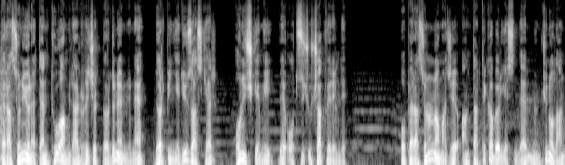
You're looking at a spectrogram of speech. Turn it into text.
Operasyonu yöneten Tuamiral Richard Byrd'ün emrine 4700 asker, 13 gemi ve 33 uçak verildi. Operasyonun amacı Antarktika bölgesinde mümkün olan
